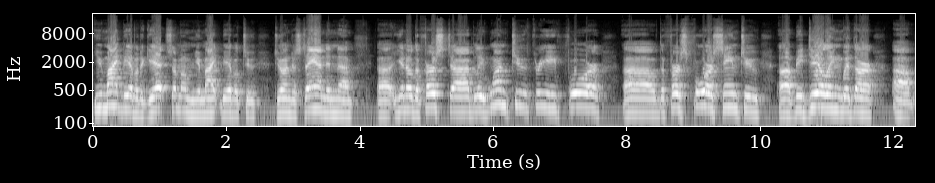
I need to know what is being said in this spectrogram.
you might be able to get, some of them you might be able to, to understand. And, uh, uh, you know, the first, uh, I believe, one, two, three, four, uh, the first four seem to uh, be dealing with our uh,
